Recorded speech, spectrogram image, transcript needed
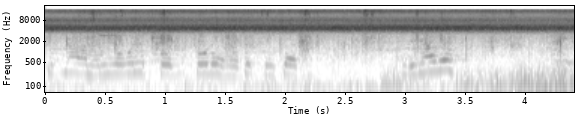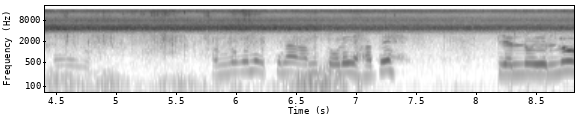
कितना आम हम लोगों ने तो, तोड़े यहाँ से सीकर दिखा दे। हम लोगों ने इतना आम तोड़े यहाँ पे। Yellow yellow.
